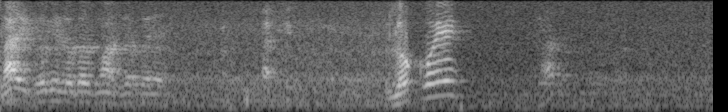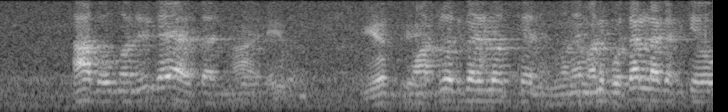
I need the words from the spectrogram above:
મારી છોકરી લોકો પાંચો કરે. લોકોએ? હા બહુ મને ગયા હતા. પાંચરો જ કરેલો જ છે મને મને પોતાને લાગે છે કે એવો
